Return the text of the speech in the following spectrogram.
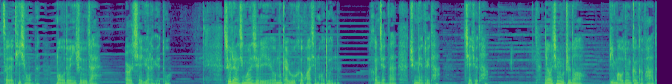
则在提醒我们，矛盾一直都在，而且越来越多。所以，两性关系里，我们该如何化解矛盾呢？很简单，去面对它，解决它。你要清楚知道，比矛盾更可怕的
